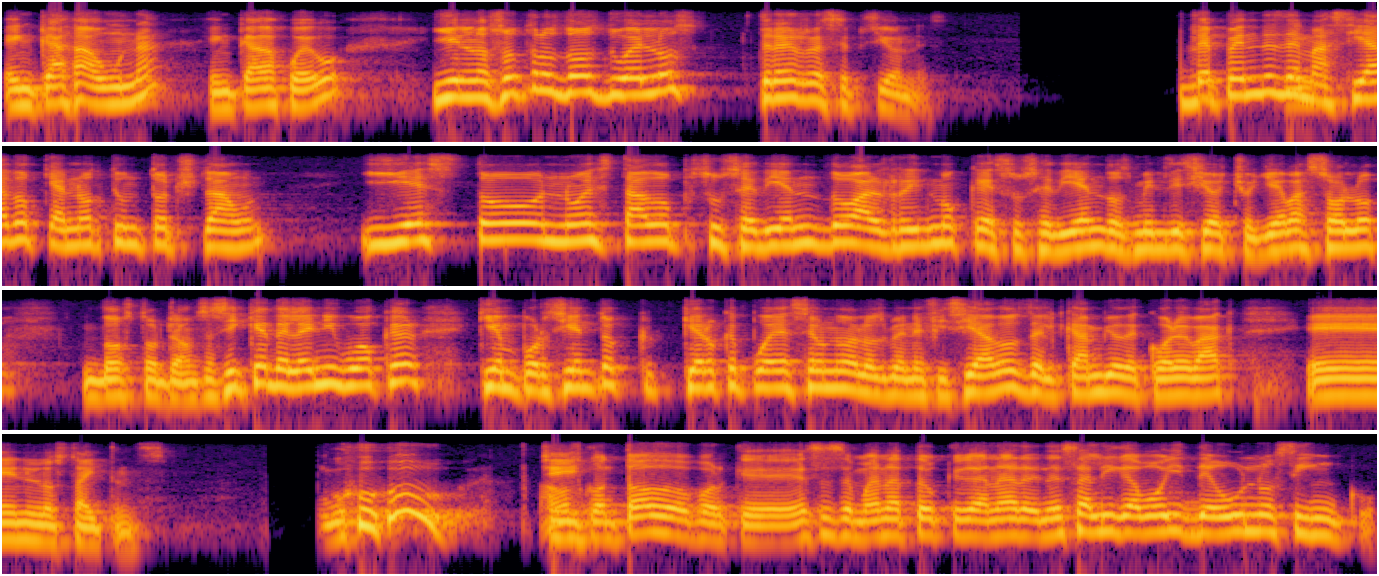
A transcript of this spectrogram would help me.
en cada una, en cada juego, y en los otros dos duelos, tres recepciones. Depende demasiado que anote un touchdown y esto no ha estado sucediendo al ritmo que sucedía en 2018. Lleva solo dos touchdowns. Así que Delaney Walker, quien por ciento creo que puede ser uno de los beneficiados del cambio de coreback en los Titans. Vamos con todo, porque esa semana tengo que ganar. En esa liga voy de 1-5.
